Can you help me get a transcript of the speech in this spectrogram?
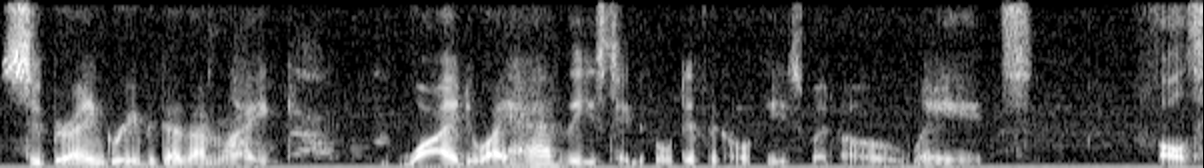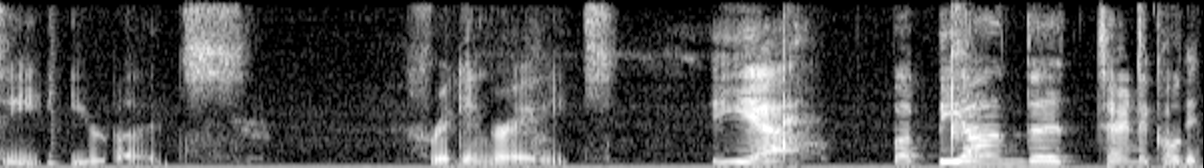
super angry because I'm like, why do I have these technical difficulties? But oh, wait. Faulty earbuds. Freaking great. Yeah, but beyond the technical A coffee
